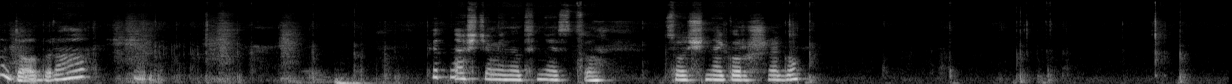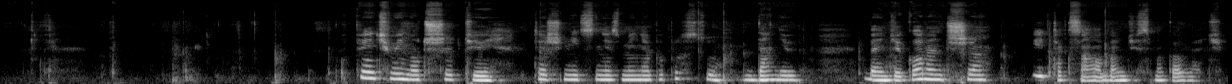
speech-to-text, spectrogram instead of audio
No dobra. 15 minut nie jest to coś najgorszego. O 5 minut szybciej też nic nie zmienia, po prostu danie będzie gorętsze i tak samo będzie smakować.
